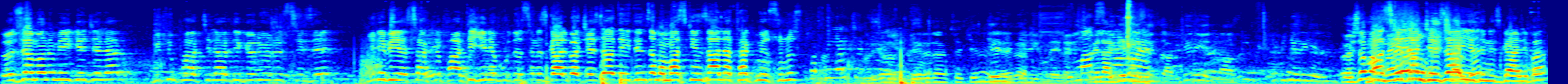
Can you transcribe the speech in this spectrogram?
Özlem Hanım iyi geceler. Bütün partilerde görüyoruz sizi. Yine bir yasaklı parti, yine buradasınız. Galiba ceza değdiniz ama maskenizi hala takmıyorsunuz. Geriden çekelim. Beyler geri gelin. Özlem Hanım Maskeden oldu ceza içeride? yediniz galiba.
